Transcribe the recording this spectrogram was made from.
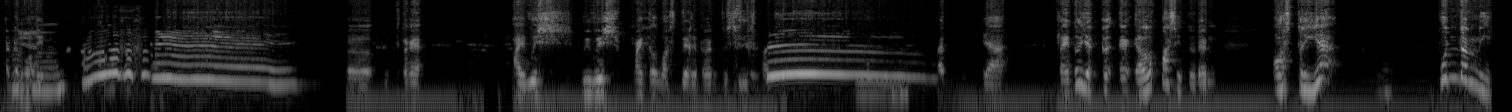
Ada Iya. motif eh, kita kayak I wish we wish Michael was there kan to see his ya setelah itu ya, ke, eh, ya lepas itu. Dan Austria punten nih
